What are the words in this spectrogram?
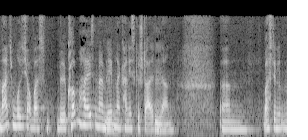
manchmal muss ich auch was willkommen heißen in meinem Leben, dann kann ich es gestalten lernen. Ähm, was den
